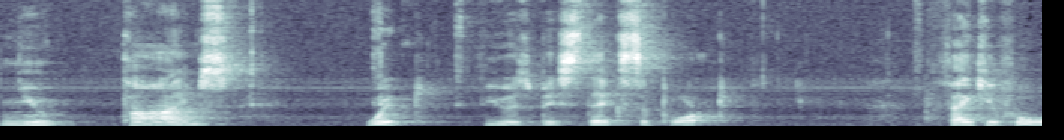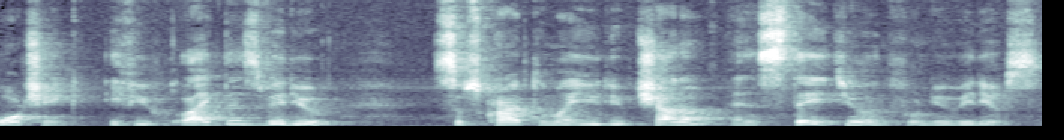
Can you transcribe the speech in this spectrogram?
new times with USB stick support. Thank you for watching. If you like this video, Subscribe to my YouTube channel and stay tuned for new videos.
